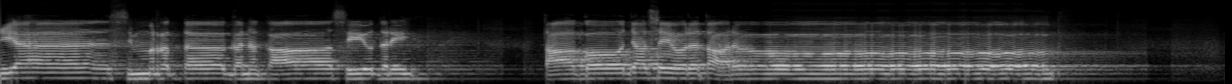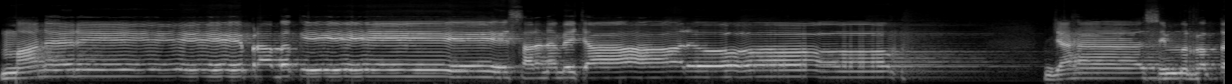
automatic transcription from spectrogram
ਯਹ ਸਿਮਰਤ ਗਨ ਕਾ ਸੀ ਉਦਰੀ ਤਾਕੋ ਜਸ ਉਰ ਧਾਰੋ। ਮਨ ਰੇ ਪ੍ਰਭ ਕੀ ਸਰਨ ਵਿਚਾਰੋ। ਜਹ ਸਿਮਰਤ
